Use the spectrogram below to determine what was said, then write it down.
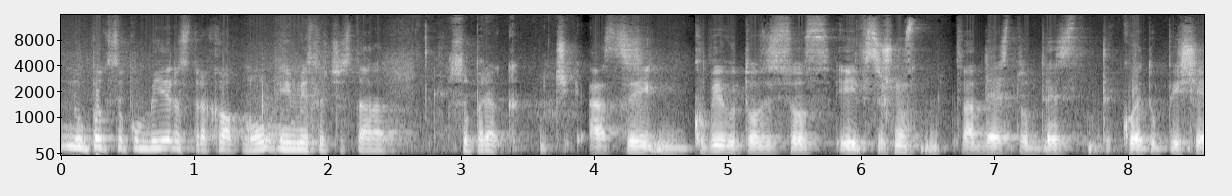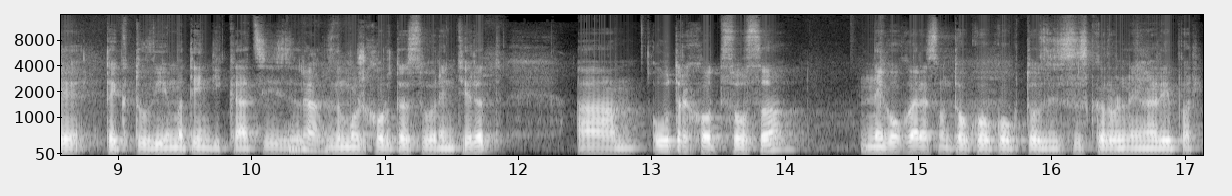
но пък се комбинира страхотно и мисля, че стана супер як. Аз си купих го този сос и всъщност това 10 от 10, което пише, тъй като вие имате индикации, за, да. за да може хората да се ориентират. А, ултрахот соса, не го харесвам толкова, колкото този с Каролина Рипър.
